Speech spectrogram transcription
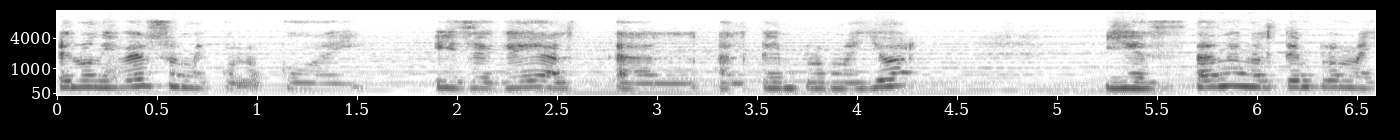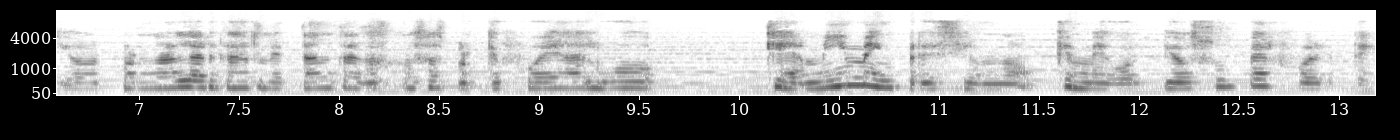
El universo me colocó ahí y llegué al, al Templo Mayor y estando en el Templo Mayor, por no alargarle tantas cosas, porque fue algo que a mí me impresionó, que me golpeó súper fuerte,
